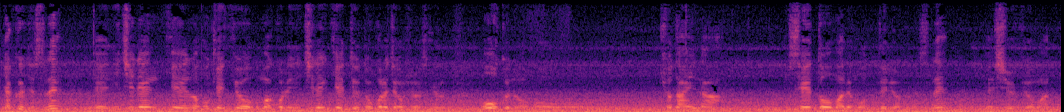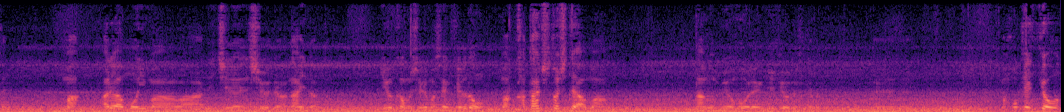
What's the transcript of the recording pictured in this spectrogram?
ー、逆にですね、え、日蓮系の法華経まあこれ日蓮系っていうと怒られちゃうかもしれないですけど多くの巨大な政党まで持ってるようなですね宗教もあってまああれはもう今は日蓮宗ではないんだと言うかもしれませんけれども、まあ、形としてはま南無妙法蓮華経ですけど法華経っ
